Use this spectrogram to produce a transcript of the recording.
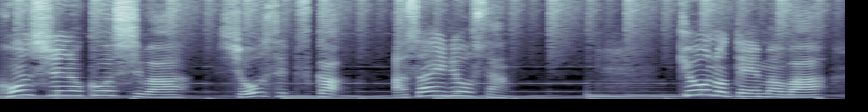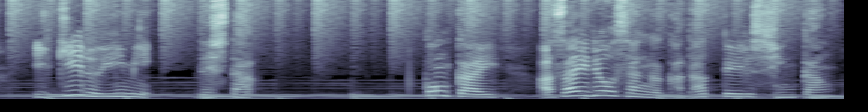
今週の講師は小説家浅井亮さん。今日のテーマは生きる意味でした。今回浅井亮さんが語っている新刊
